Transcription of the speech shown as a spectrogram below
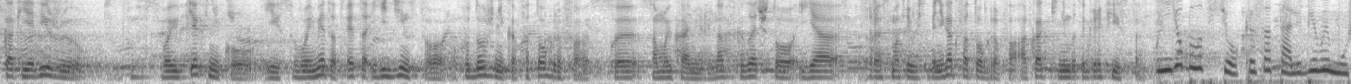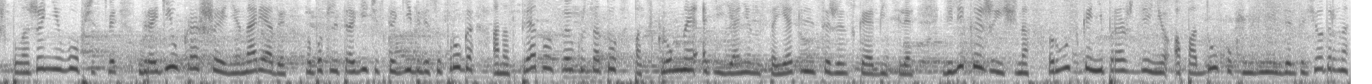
как я вижу свою технику и свой метод, это единство художника, фотографа с самой камерой. Надо сказать, что я рассматриваю себя не как фотографа, а как кинематографиста. У нее было все – красота, любимый муж, положение в обществе, дорогие украшения, наряды. Но после трагической гибели супруга она спрятала свою красоту под скромное одеяние настоятельницы женской обители. Великая женщина, русская не по рождению, а по духу княгиня Елизавета Федоровна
